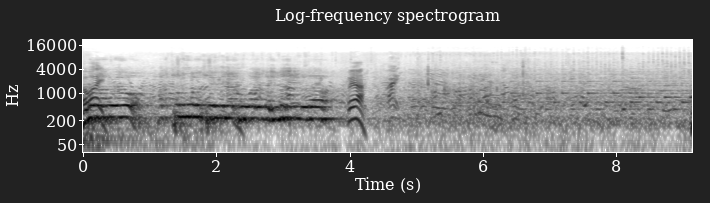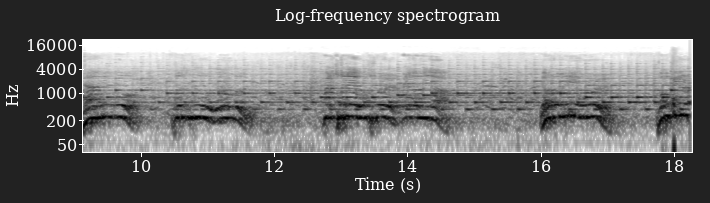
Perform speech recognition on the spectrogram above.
가와이. 합천군 최민아 고관입니다 윤남입니다 뭐야. 대한민국 선수 여러분 하천의 웃음을 환영합니다. 여러분들이 오늘 경기를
